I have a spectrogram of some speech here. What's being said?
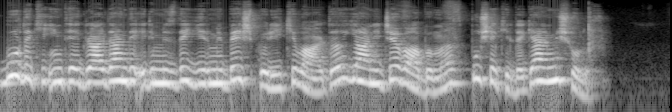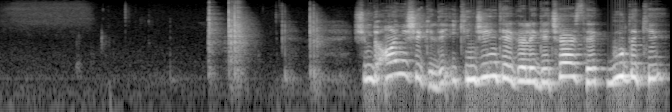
Buradaki integralden de elimizde 25 bölü 2 vardı. Yani cevabımız bu şekilde gelmiş olur. Şimdi aynı şekilde ikinci integrale geçersek buradaki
